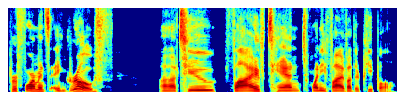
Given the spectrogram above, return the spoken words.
performance, and growth uh, to 5, 10, 25 other people.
